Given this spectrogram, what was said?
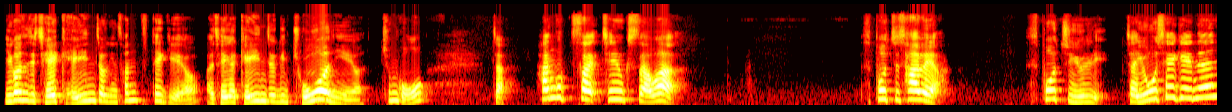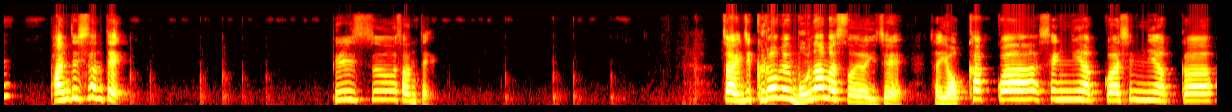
이건 이제 제 개인적인 선택이에요. 아, 제가 개인적인 조언이에요. 충고. 자, 한국 사, 체육사와 스포츠 사회학, 스포츠 윤리. 자, 요 세 개는 반드시 선택. 필수 선택. 자, 이제 그러면 뭐 남았어요, 이제? 자, 역학과 생리학과 심리학과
